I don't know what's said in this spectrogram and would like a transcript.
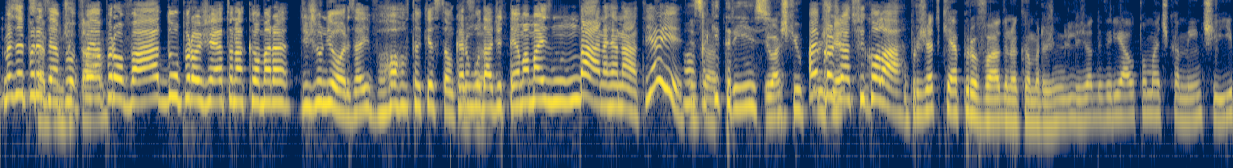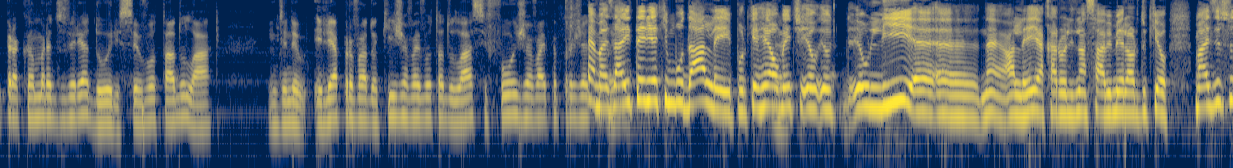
Mas aí, por Sabe exemplo, onde foi tá? aprovado o projeto na Câmara de Juniores. Aí volta a questão. Quero Exato. mudar de tema, mas não dá, né, Renata? E aí? Nossa, Exato. que triste. Eu acho que o Aí o projeto, projeto ficou lá. o projeto que é aprovado na Câmara Júnior, ele já deveria automaticamente ir para a Câmara dos Vereadores, ser votado lá. Entendeu? Ele é aprovado aqui, já vai votado lá, se for, já vai para projeto. É, mas de aí teria que mudar a lei, porque realmente eu, eu, eu li é, é, né, a lei, a Carolina sabe melhor do que eu, mas isso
